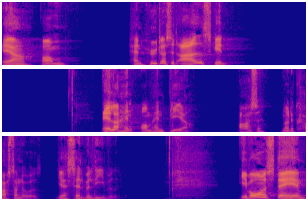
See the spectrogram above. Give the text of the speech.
er, om han hytter sit eget skin, eller han, om han bliver også, når det koster noget, ja, selve livet. I vores dage,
